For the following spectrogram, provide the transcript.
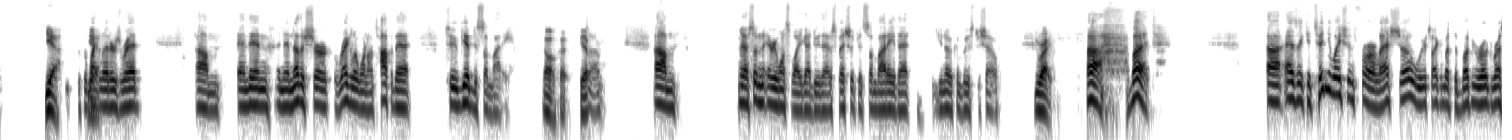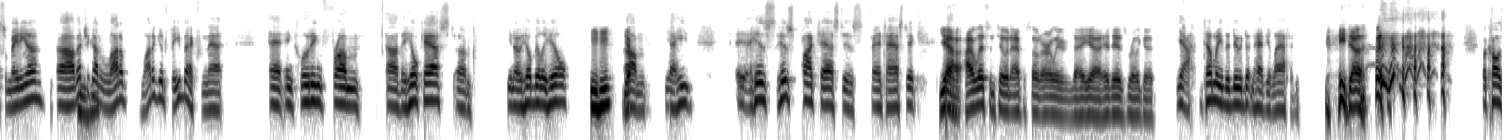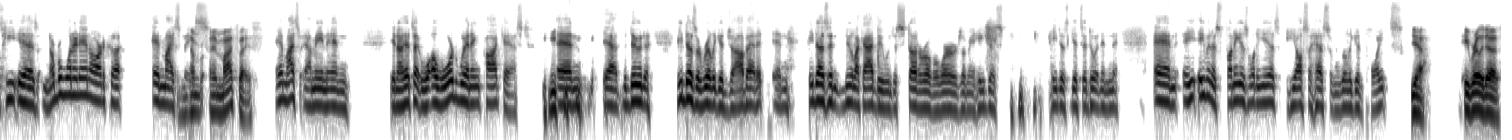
yeah with the white yeah. letters red um, and then and another shirt, a regular one on top of that, to give to somebody. Oh, okay. Yeah. So, um, yeah. So every once in a while, you got to do that, especially if it's somebody that you know can boost a show. Right. Uh, but uh, as a continuation for our last show, we were talking about the Bumpy Road to WrestleMania. Uh, I've actually mm-hmm. got a lot of a lot of good feedback from that, uh, including from uh, the Hillcast. Um, you know, Hillbilly Hill. Mm-hmm. Yep. Um, yeah, he his his podcast is fantastic. Yeah, um, I listened to an episode earlier today. Yeah, it is really good. Yeah, tell me the dude doesn't have you laughing. he does. because he is number one in Antarctica in MySpace. Number, in MySpace. In MySpace. I mean, and you know, it's an award winning podcast. and yeah, the dude, he does a really good job at it. And he doesn't do like I do and just stutter over words. I mean, he just he just gets into it. And and he, even as funny as what he is, he also has some really good points. Yeah, he really does.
